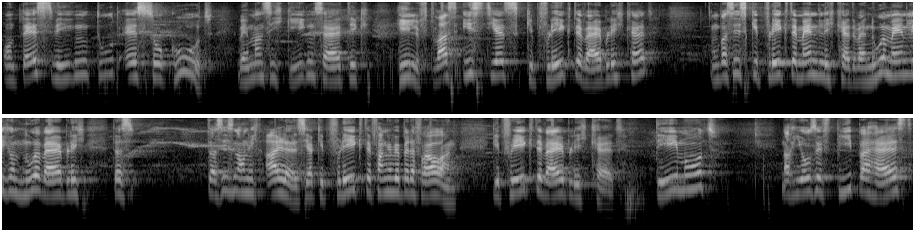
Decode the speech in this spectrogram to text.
Und deswegen tut es so gut, wenn man sich gegenseitig hilft. Was ist jetzt gepflegte Weiblichkeit? Und was ist gepflegte Männlichkeit? Weil nur männlich und nur weiblich, das das ist noch nicht alles. Ja, gepflegte, fangen wir bei der Frau an. Gepflegte Weiblichkeit. Demut nach Josef Pieper heißt,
